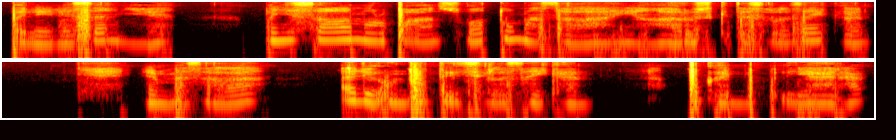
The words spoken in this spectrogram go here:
Pada dasarnya, penyesalan merupakan suatu masalah yang harus kita selesaikan. Dan masalah ada untuk diselesaikan, bukan dipelihara.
